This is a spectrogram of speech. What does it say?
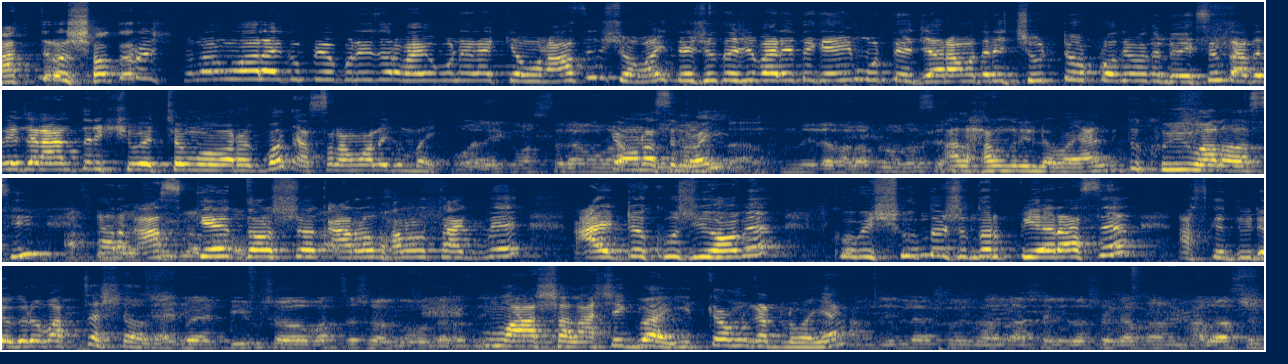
মাত্র সতেরো সালামু আলাইকুম প্রিয় পুলিশের ভাই বোনেরা কেমন আছেন সবাই? দেশে দেশে বাইরে থেকে এই মুহূর্তে যারা আমাদের এই ছোট্ট প্রতিবেদন দেখছেন তাদেরকে যারা আন্তরিক শুভেচ্ছা মোবারকবাদ। আসসালামু আলাইকুম ভাই। কেমন আছেন ভাই? আলহামদুলিল্লাহ ভাই আমি তো খুবই ভালো আছি। আর আজকে দর্শক আরও ভালো থাকবে আর একটু খুশি হবে। খুবই সুন্দর সুন্দর পিয়ার আছে। আজকে দুইটা করে বাচ্চা সহ ডিম সহ বাচ্চা সহ মাশাল আশিক ভাই ঈদ কেমন কাটলো ভাইয়া? আলহামদুলিল্লাহ খুবই ভালো। আশা করি দর্শক আপনারা ভালো আছেন।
